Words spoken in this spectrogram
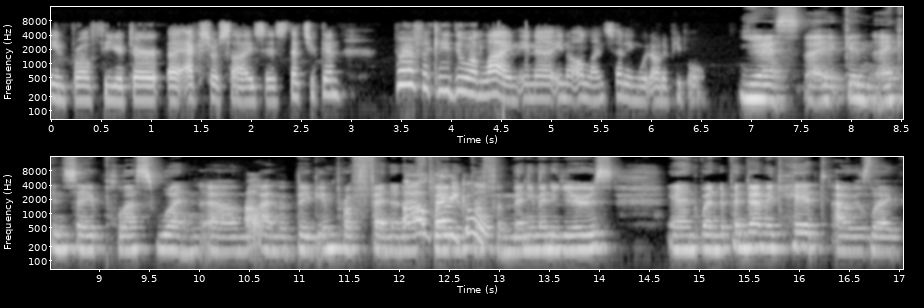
improv theater uh, exercises that you can perfectly do online in a in an online setting with other people. Yes, I can I can say plus one. Um, oh. I'm a big improv fan and I've oh, played improv cool. for many many years. And when the pandemic hit, I was like,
